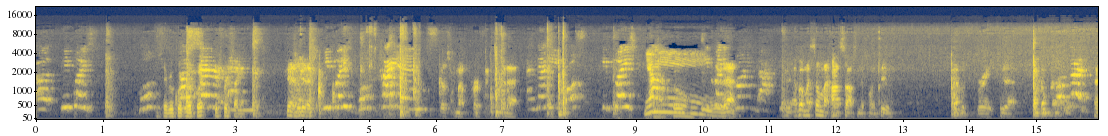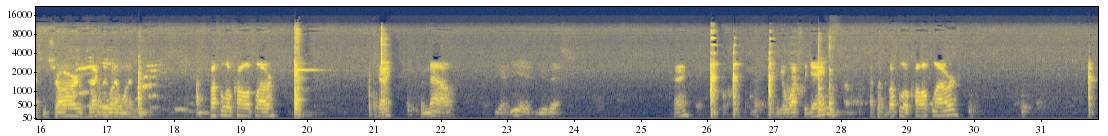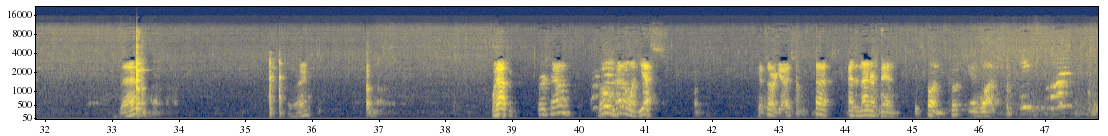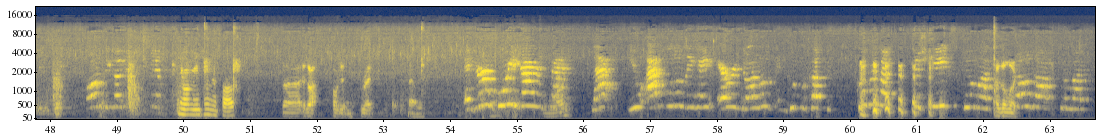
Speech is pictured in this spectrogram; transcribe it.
Uh, he plays both. Say real quick, real quick, just for a second. ends. Okay, look at this. He plays both tight ends, Those come out perfect. Look at that. and then he also he plays. Uh, he Yummy. Look plays at that. I put my, some of my hot sauce in this one too. That looks great. Look at that. Oh, Dad. That's some chard, exactly what I wanted. Buffalo cauliflower. Okay. So now the idea is to do this. Okay. You go watch the game. I put the buffalo cauliflower. That. All right. What happened? First down? Boom, another one. Yes. Okay, sorry guys. as a Niner fan, it's fun. Cook and watch. It's fun. It's fun because it's You want me to turn this off? Uh, it's off. Oh, it didn't. Right. If you're a 49ers fan, that you absolutely hate Aaron Donald and Cooper Kupp. Cooper Kupp just cheats too much. How's it look?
